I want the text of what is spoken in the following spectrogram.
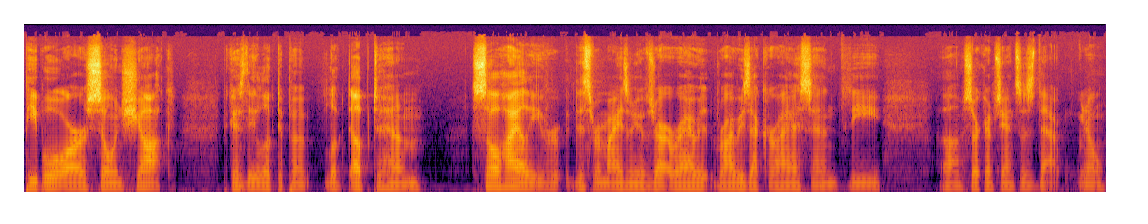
people are so in shock because they looked up uh, looked up to him so highly this reminds me of Ra- Ra- Ravi Zacharias and the um, circumstances that you know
